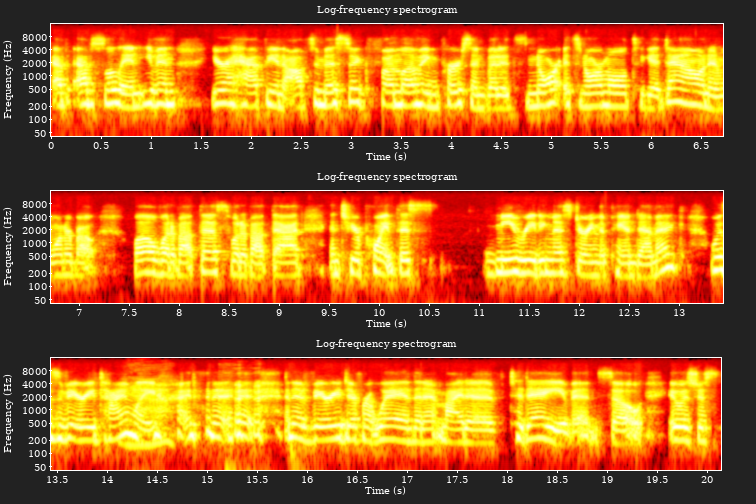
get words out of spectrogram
Ab- absolutely. And even you're a happy and optimistic fun loving person but it's nor it's normal to get down and wonder about well what about this? What about that? And to your point this me reading this during the pandemic was very timely, yeah. right? In a, in a very different way than it might have today, even. So it was just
